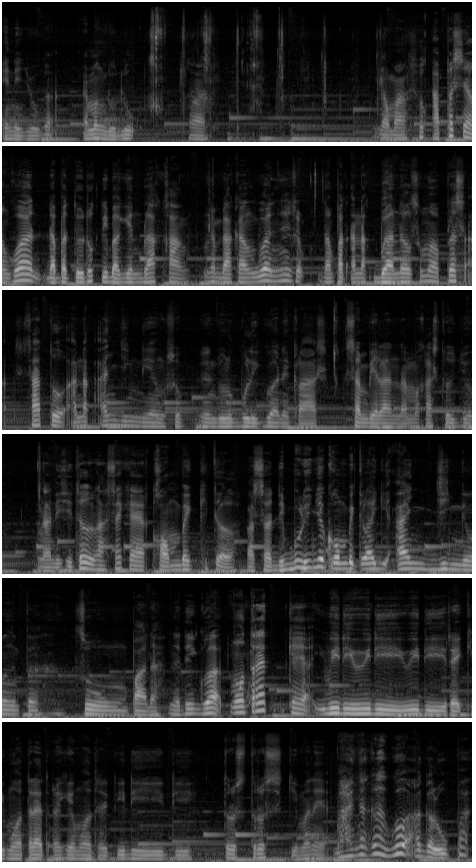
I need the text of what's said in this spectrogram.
ini juga emang dulu. Nah. nggak masuk. Apesnya gue dapat duduk di bagian belakang? Yang belakang gue ini tempat anak bandel semua plus satu anak anjing nih yang yang dulu bully gue nih kelas 9 sama kelas 7 nah di situ rasanya kayak comeback gitu loh. Rasa dibulinya comeback lagi anjing emang tuh Sumpah dah. Jadi gua motret kayak Widi Widi Widi Reiki motret Reiki motret Widi Widi. Terus terus gimana ya? Banyak lah gue agak lupa.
